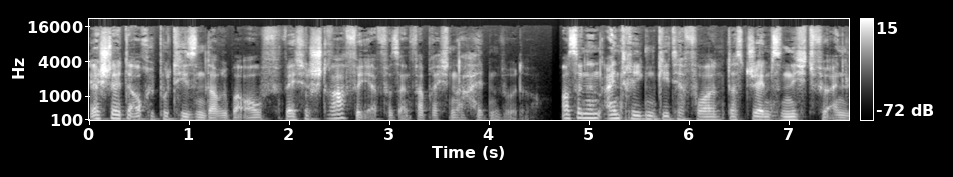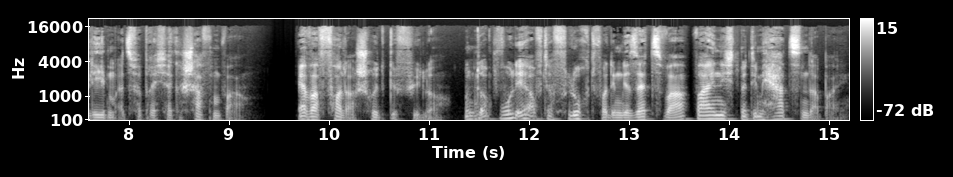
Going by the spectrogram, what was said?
Er stellte auch Hypothesen darüber auf, welche Strafe er für sein Verbrechen erhalten würde. Aus seinen Einträgen geht hervor, dass James nicht für ein Leben als Verbrecher geschaffen war. Er war voller Schuldgefühle, und obwohl er auf der Flucht vor dem Gesetz war, war er nicht mit dem Herzen dabei.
